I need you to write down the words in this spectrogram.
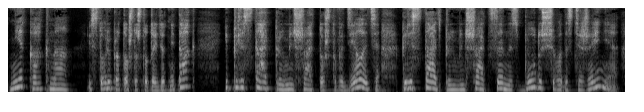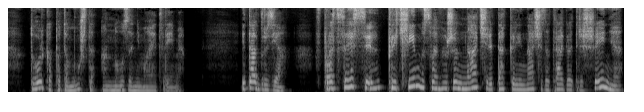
не как на историю про то, что что-то идет не так, и перестать преуменьшать то, что вы делаете, перестать преуменьшать ценность будущего достижения только потому, что оно занимает время. Итак, друзья, в процессе причин мы с вами уже начали так или иначе затрагивать решения,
